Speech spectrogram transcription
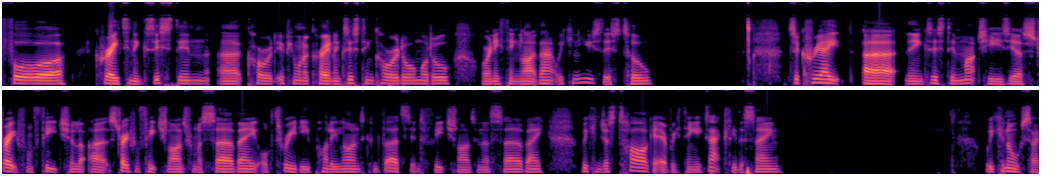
for create an existing uh, corridor. If you want to create an existing corridor model or anything like that, we can use this tool to create uh, the existing much easier straight from feature uh, straight from feature lines from a survey or 3D polylines converted into feature lines in a survey. We can just target everything exactly the same. We can also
